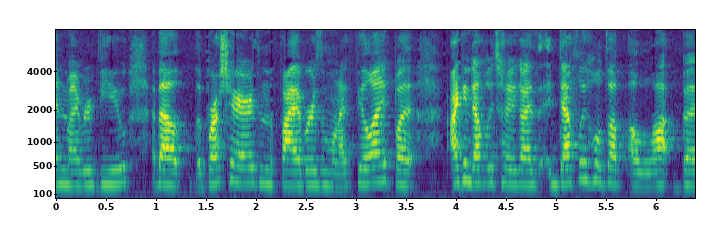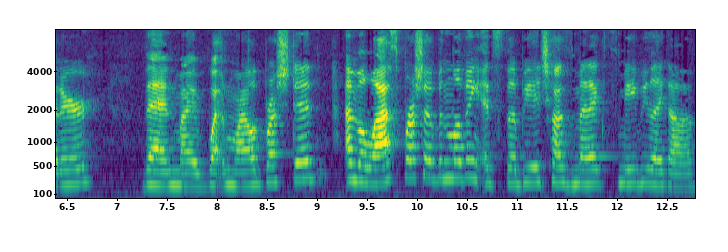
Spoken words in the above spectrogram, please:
in my review about the brush hairs and the fibers and what I feel like, but I can definitely tell you guys, it definitely holds up a lot better than my Wet n Wild brush did. And the last brush I've been loving, it's the BH Cosmetics, maybe like a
